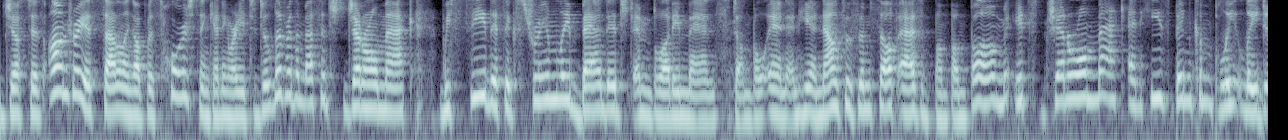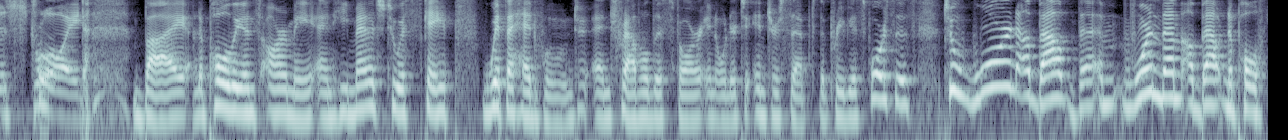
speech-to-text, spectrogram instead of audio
Just as Andre is saddling up his horse and getting ready to deliver the message to General Mack, we see this extremely bandaged and bloody man stumble in, and he announces himself as bum bum bum, it's General Mack, and he's been completely destroyed by Napoleon's army, and he managed to escape with a head wound and travel this far in order to intercept the previous forces to warn about them warn them about Napoleon.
